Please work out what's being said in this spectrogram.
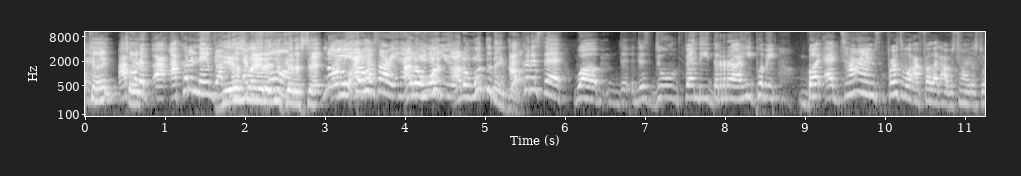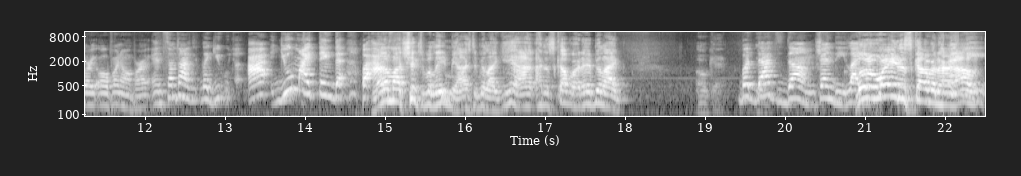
Okay, I so could have I, I could have name dropped years later, you could have said, "No, I mean, I don't, I'm sorry. I don't want. I don't want the name drop. I could have said, well, th- this dude Fendi, da he put me. But at times, first of all, I felt like I was telling the story over and over, and sometimes, like you, I, you might think that, but None I, of my chicks believe me. I used to be like, "Yeah, I, I discovered her." They'd be like, "Okay." but that's dumb, Fendi. Like Lil Wayne discovered her. and I,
